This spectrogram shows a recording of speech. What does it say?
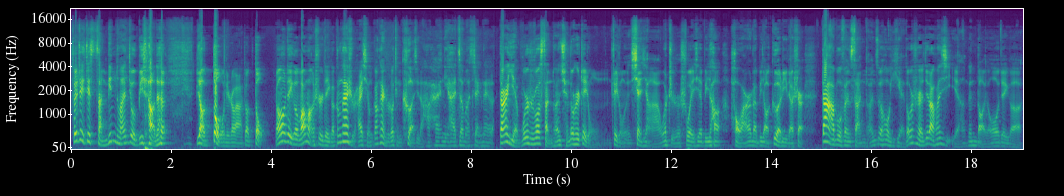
所以这这散兵团就比较的比较逗，你知道吧？比较逗。然后这个往往是这个刚开始还行，刚开始都挺客气的哈，还你还这么这个那个。当然也不是说散团全都是这种这种现象啊，我只是说一些比较好玩的、比较个例的事儿。大部分散团最后也都是皆大欢喜，跟导游这个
